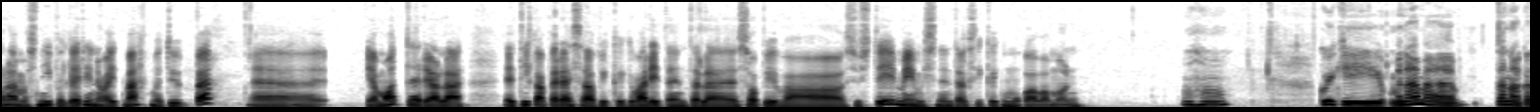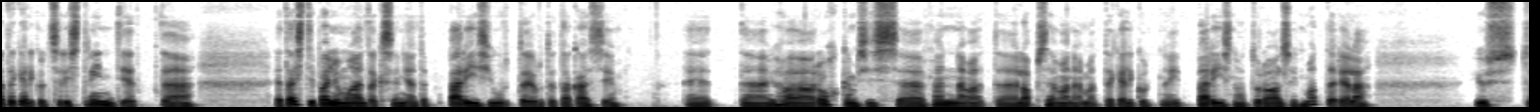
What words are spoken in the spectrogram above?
olemas nii palju erinevaid mähkmetüüpe äh, ja materjale, et iga pere saab ikkagi valida endale sobiva süsteemi, mis nende jaoks ikkagi mugavam on mm. -hmm. kuigi me näeme täna ka tegelikult sellist trendi, et et hästi palju mõeldakse nii-öelda päris juurte juurde tagasi et äh, üha rohkem siis äh, fännavad äh, lapsevanemad tegelikult neid päris naturaalseid materjale, just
